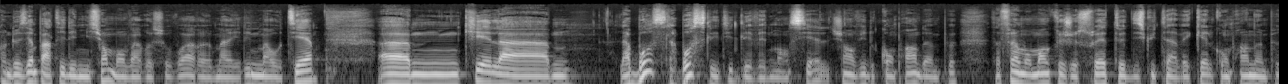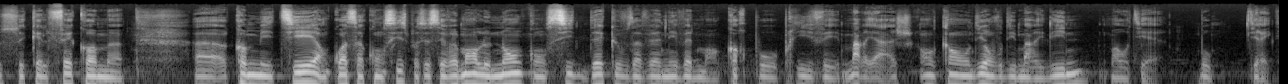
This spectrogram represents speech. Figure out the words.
en deuxième partie de l'émission. Bon, on va recevoir euh, Marilyn Maotière, euh, qui est la, la boss, la boss lady de l'événementiel. J'ai envie de comprendre un peu. Ça fait un moment que je souhaite discuter avec elle, comprendre un peu ce qu'elle fait comme... euh, comme métier, en quoi ça consiste, parce que c'est vraiment le nom qu'on cite dès que vous avez un événement, corpo, privé, mariage. On- quand on dit, on vous dit Marilyn Maotière. Bon, direct.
